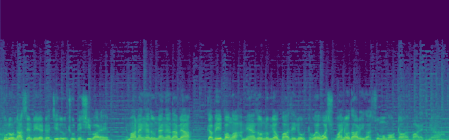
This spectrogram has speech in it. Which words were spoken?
အခုလိုနားဆင်ပေးတဲ့အတွက်ကျေးဇူးအထူးတင်ရှိပါတယ်မြန်မာနိုင်ငံသူနိုင်ငံသားများကပ်ဘေးပေါင်းကအများဆုံးလွတ်မြောက်ပါစေလို့ဒဝဲဝက်ဝိုင်းတော်သားတွေကစုမုံကောင်းတောင်းရပါတယ်ခင်ဗျာ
